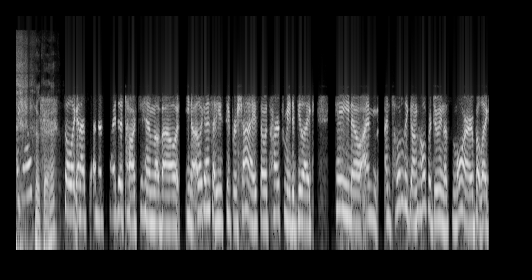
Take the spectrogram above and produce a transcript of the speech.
I guess. okay So like, and I and I tried to talk to him about, you know, like I said, he's super shy, so it's hard for me to be like, hey, you know, I'm I'm totally gung ho for doing this more, but like,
